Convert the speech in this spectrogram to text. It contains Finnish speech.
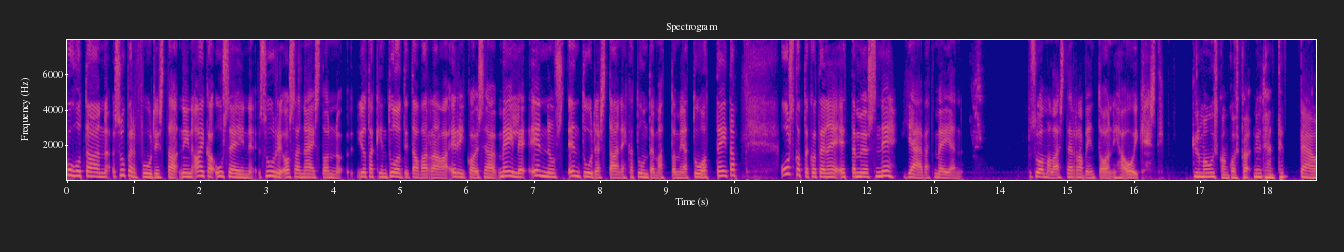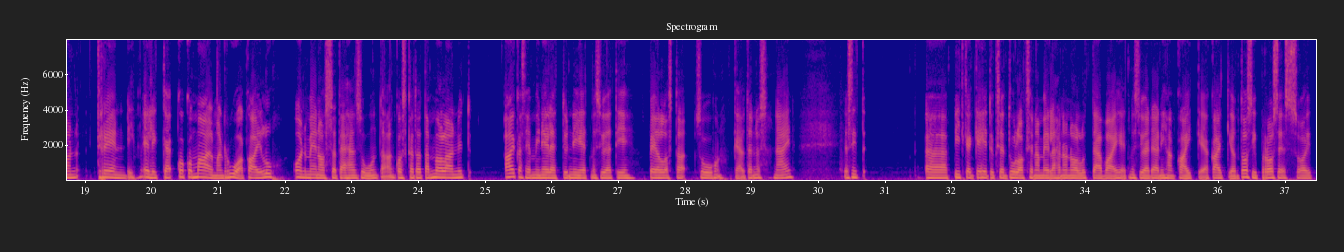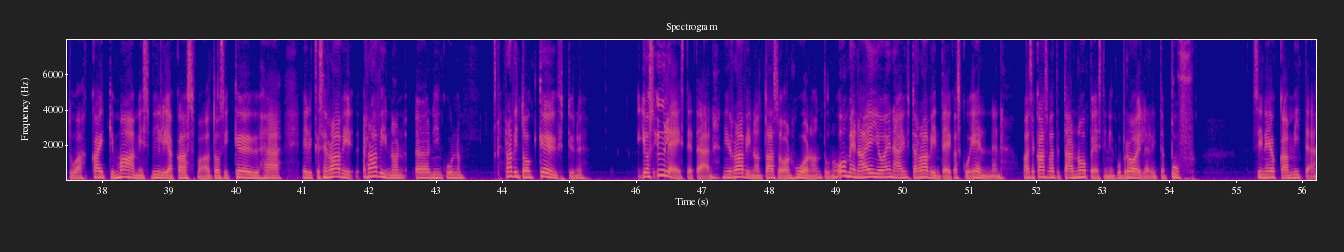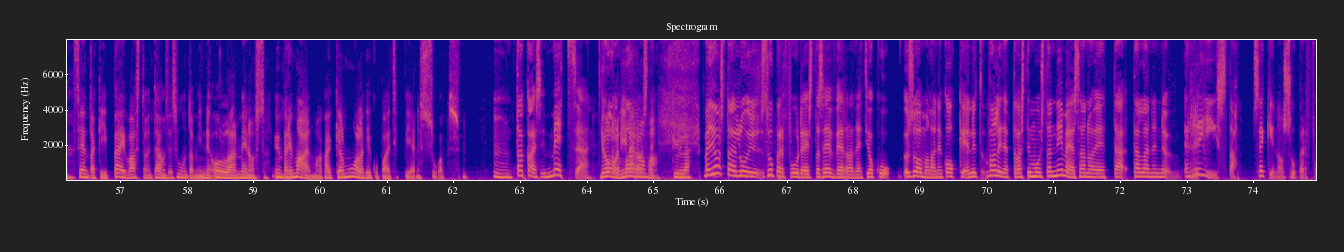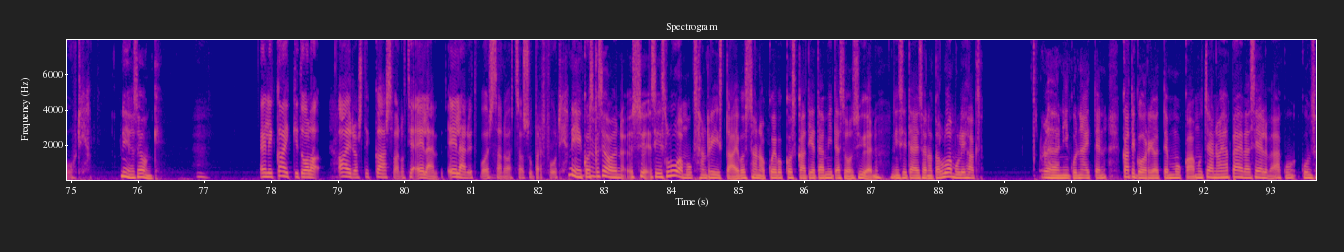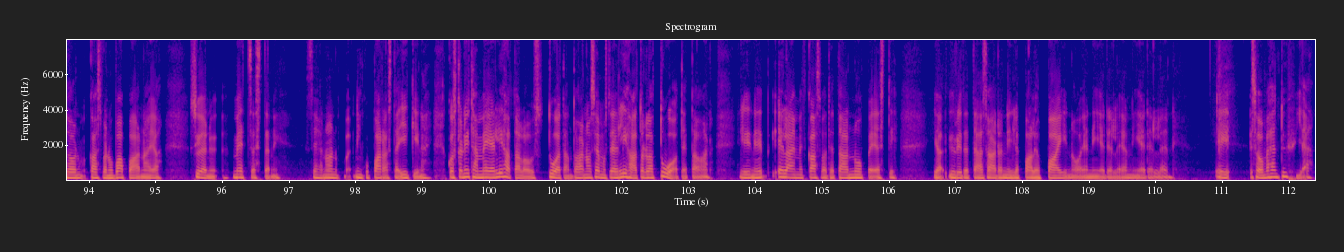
puhutaan superfoodista, niin aika usein suuri osa näistä on jotakin tuontitavaraa, erikoisia, meille ennust, entuudestaan ehkä tuntemattomia tuotteita. Uskotteko te ne, että myös ne jäävät meidän suomalaisten ravintoon ihan oikeasti? Kyllä mä uskon, koska nythän tämä on trendi, eli koko maailman ruokailu on menossa tähän suuntaan, koska tota, me ollaan nyt aikaisemmin eletty niin, että me syötiin pellosta suuhun käytännössä näin. Ja sitten pitkän kehityksen tuloksena meillähän on ollut tämä vaihe, että me syödään ihan kaikkea. Kaikki on tosi prosessoitua. Kaikki maa, missä vilja kasvaa, on tosi köyhää. Eli se ravi, ravinnon, ää, niin kun, ravinto on köyhtynyt. Jos yleistetään, niin ravinnon taso on huonontunut. Omena ei ole enää yhtä ravinteikas kuin ennen, vaan se kasvatetaan nopeasti niin kuin broilerit ja puff – siinä ei olekaan mitään. Sen takia päinvastoin tämä on se suunta, minne ollaan menossa ympäri maailmaa, kaikkialla muuallakin kuin paitsi pienessä Suomessa. Mm, takaisin metsään. Joo, nimenomaan, kyllä. Mä jostain luin superfoodeista sen verran, että joku suomalainen kokki, en nyt valitettavasti muista nimeä, sanoi, että tällainen riista, sekin on superfoodia. Niin se onkin. Eli kaikki tuolla aidosti kasvanut ja elä, elänyt, voisi sanoa, että se on superfoodia. Niin, koska mm. se on, siis luomuksihan riistaa ei voi sanoa, kun ei voi koskaan tietää, mitä se on syönyt. Niin sitä ei sanota luomulihaksi ää, niin kuin näiden kategorioiden mukaan. Mutta sehän on ihan päivän selvää, kun, kun se on kasvanut vapaana ja syönyt metsästä, niin sehän on niin kuin parasta ikinä. Koska nythän meidän lihataloustuotantohan on semmoista, että lihaa todella tuotetaan. Eli ne eläimet kasvatetaan nopeasti ja yritetään saada niille paljon painoa ja niin edelleen ja niin edelleen. Ei, se on vähän tyhjää.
